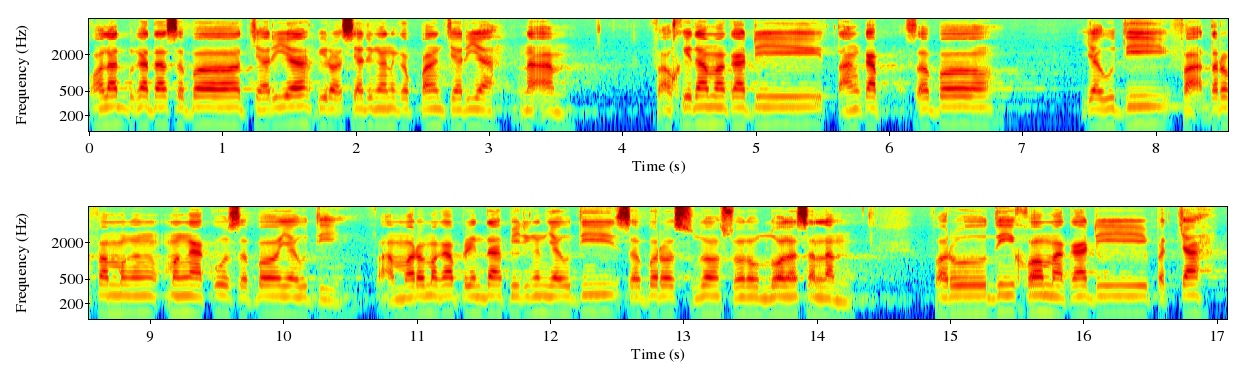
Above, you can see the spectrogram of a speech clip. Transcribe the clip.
Qalat berkata sebuah jariah birosya dengan kepala jariah, naam. Faukhida maka ditangkap sebuah Yahudi fa'tarfa mengaku sebuah Yahudi. Fa'amara maka perintah dengan Yahudi sebuah Rasulullah sallallahu alaihi wasallam. Maka dipecah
